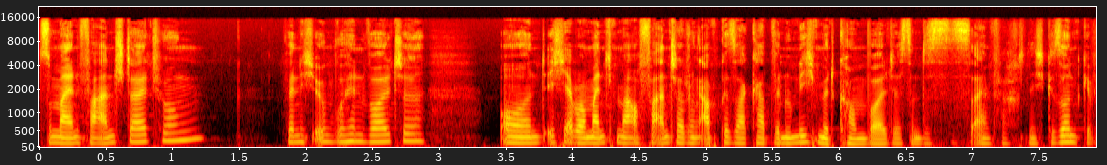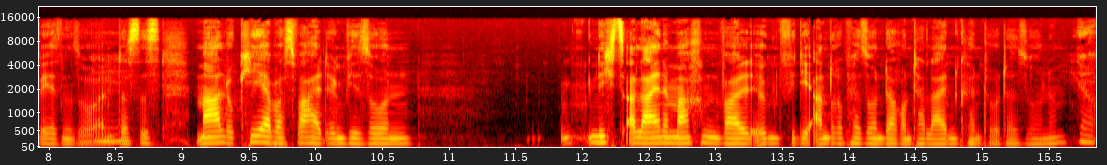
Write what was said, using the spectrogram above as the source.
zu meinen Veranstaltungen, wenn ich irgendwo hin wollte. Und ich aber manchmal auch Veranstaltungen abgesagt habe, wenn du nicht mitkommen wolltest. Und das ist einfach nicht gesund gewesen so. Und das ist mal okay, aber es war halt irgendwie so ein nichts alleine machen, weil irgendwie die andere Person darunter leiden könnte oder so, ne? Ja.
